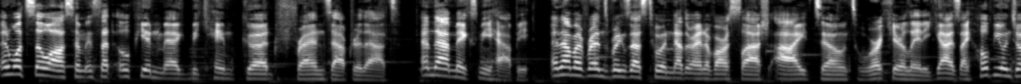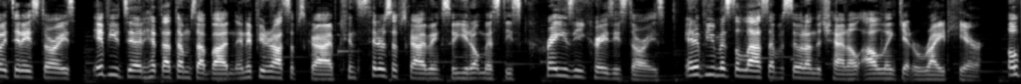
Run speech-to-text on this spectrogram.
And what's so awesome is that OP and Meg became good friends after that. And that makes me happy. And that, my friends, brings us to another end of our slash I don't work here lady. Guys, I hope you enjoyed today's stories. If you did, hit that thumbs up button. And if you're not subscribed, consider subscribing so you don't miss these crazy, crazy stories. And if you missed the last episode on the channel, I'll link it right here. OP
